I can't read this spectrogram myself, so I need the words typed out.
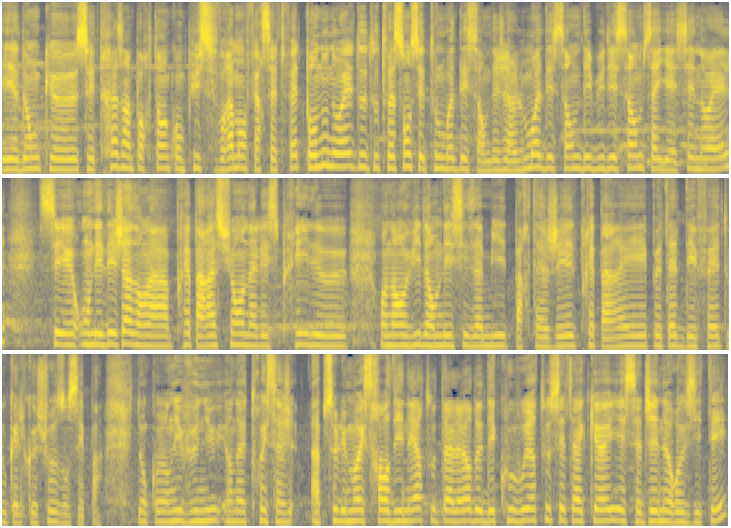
et donc euh, c'est très important qu'on puisse vraiment faire cette fête. Pour nous, Noël de toute façon c'est tout le mois de décembre. Déjà le mois de décembre, début décembre, ça y est, c'est Noël. C'est on est déjà dans la préparation, on a l'esprit de, on a envie d'emmener ses amis, de partager, de préparer peut-être des fêtes ou quelque chose, on ne sait pas. Donc on est venu on a trouvé ça absolument extraordinaire tout à l'heure de découvrir tout cet accueil et cette générosité.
